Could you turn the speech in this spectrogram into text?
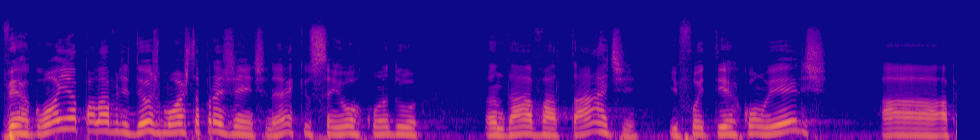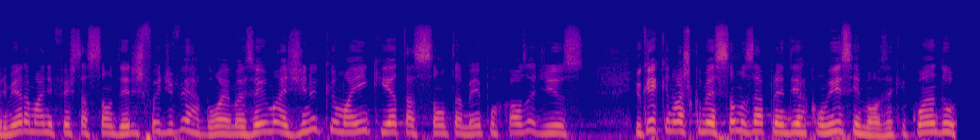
Vergonha, a palavra de Deus mostra para a gente, né? que o Senhor, quando andava à tarde e foi ter com eles, a, a, primeira manifestação deles foi de vergonha, mas eu imagino que uma inquietação também por causa disso. E o que, é que nós começamos a aprender com isso, irmãos? É que quando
